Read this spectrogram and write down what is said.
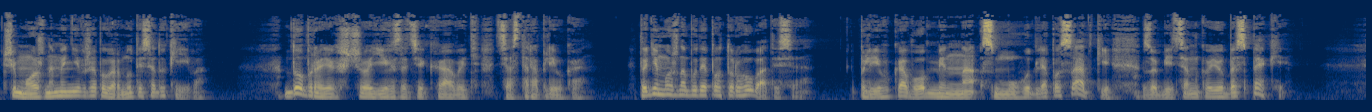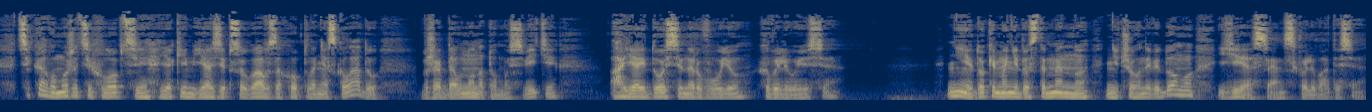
чи можна мені вже повернутися до Києва. Добре, якщо їх зацікавить ця стара плівка. Тоді можна буде поторгуватися. Плівка в обмін на смугу для посадки з обіцянкою безпеки. Цікаво, може, ці хлопці, яким я зіпсував захоплення складу, вже давно на тому світі, а я й досі нервую, хвилююся. Ні, доки мені достеменно нічого не відомо, є сенс хвилюватися.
